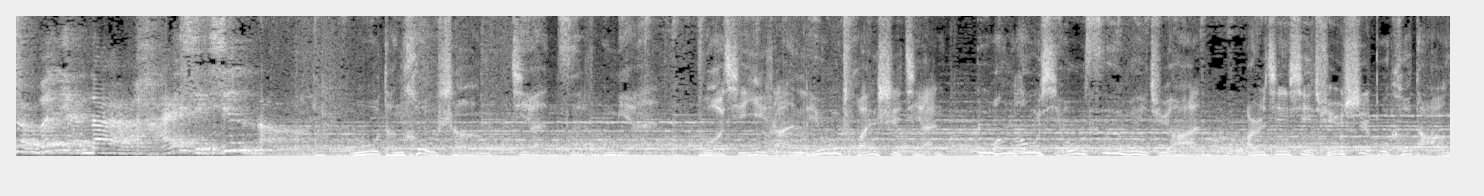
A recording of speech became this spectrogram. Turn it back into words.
什么年代了还写信呢？吾等后生见字如面，若其依然流传世间，不枉老朽思维居安。而今戏曲势不可挡，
